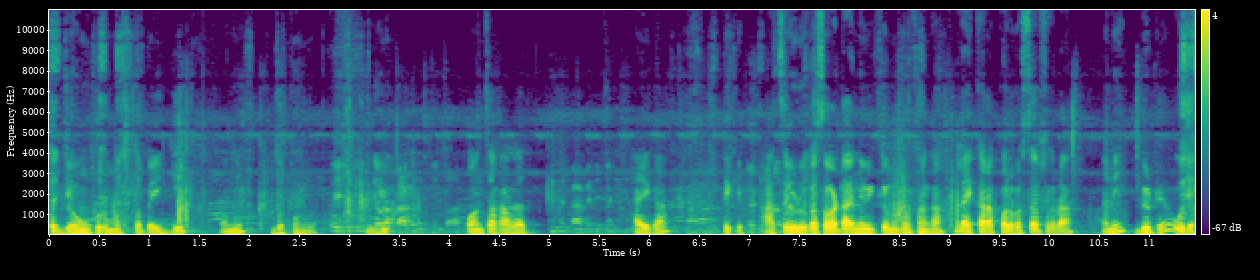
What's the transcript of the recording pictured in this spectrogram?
तर जेवण करू मस्तपैकी आणि झोपून घेऊ. कोणचा कागद? आहे का? ठीक आहे. आजचा व्हिडिओ कसा वाटला? नवी कमी करून सांगा. लाईक करा फॉलो करा सबस्क्राईब करा आणि भेटूया उद्या.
